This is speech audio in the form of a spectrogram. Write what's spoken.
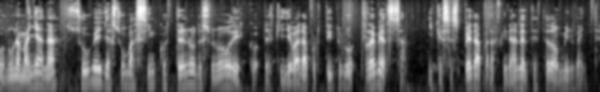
con una mañana, sube y asuma cinco estrenos de su nuevo disco, el que llevará por título Reversa y que se espera para finales de este 2020.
